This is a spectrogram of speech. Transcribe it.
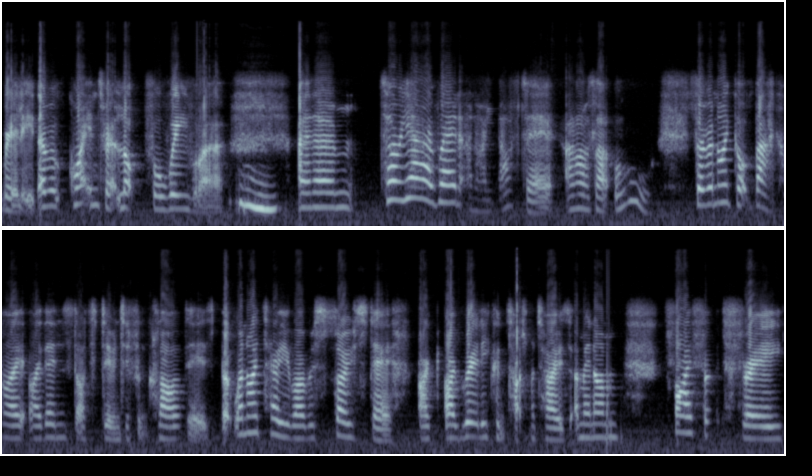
really, they were quite into it a lot before we were. Mm. And um, so yeah, I went and I loved it, and I was like, oh. So when I got back, I, I then started doing different classes. But when I tell you, I was so stiff, I, I really couldn't touch my toes. I mean, I'm five foot three,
